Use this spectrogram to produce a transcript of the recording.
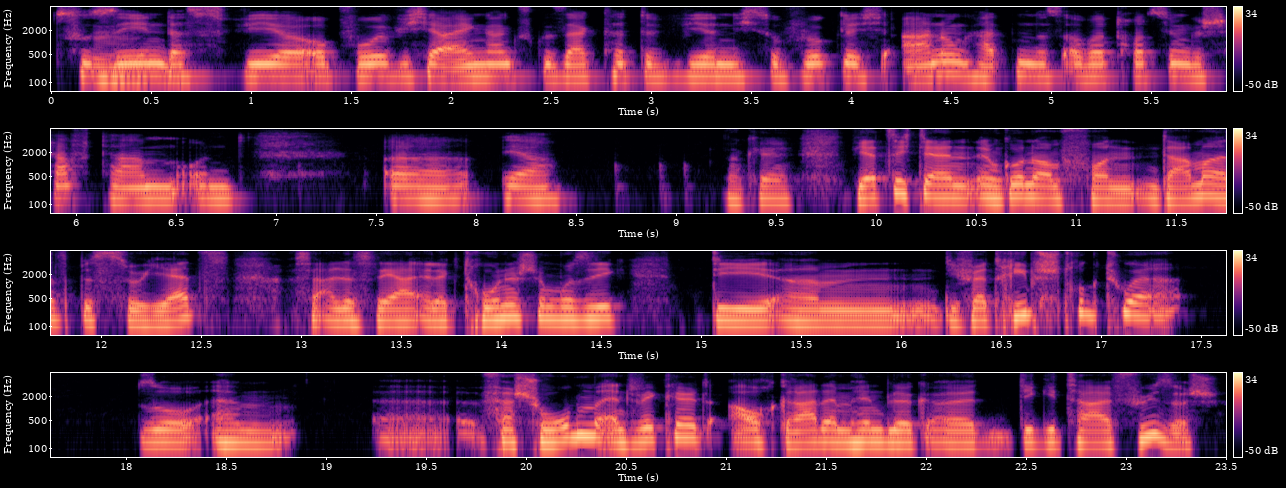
zu mhm. sehen, dass wir, obwohl, wie ich ja eingangs gesagt hatte, wir nicht so wirklich Ahnung hatten, das aber trotzdem geschafft haben und äh, ja, Okay. Wie hat sich denn im Grunde genommen von damals bis zu jetzt, das ist ja alles sehr elektronische Musik, die, ähm, die Vertriebsstruktur so ähm, äh, verschoben, entwickelt, auch gerade im Hinblick äh, digital-physisch?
